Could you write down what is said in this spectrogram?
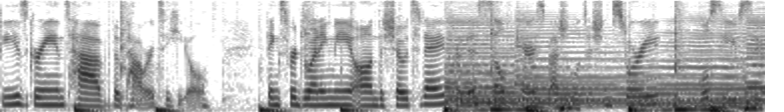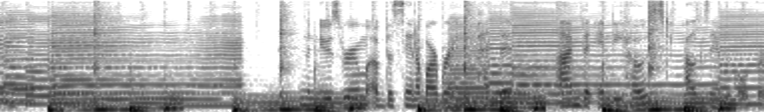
these greens have the power to heal. Thanks for joining me on the show today for this self care special edition story. We'll see you soon. Newsroom of the Santa Barbara Independent, I'm the Indy host, Alexandra Goldberg.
